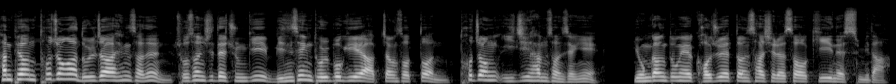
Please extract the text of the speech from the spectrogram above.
한편 토정아 놀자 행사는 조선시대 중기 민생 돌보기에 앞장섰던 토정 이지함 선생이 용강동에 거주했던 사실에서 기인했습니다.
